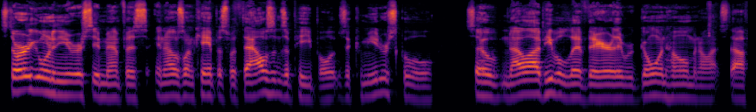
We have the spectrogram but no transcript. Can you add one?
Started going to the University of Memphis, and I was on campus with thousands of people. It was a commuter school, so not a lot of people lived there. They were going home and all that stuff.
